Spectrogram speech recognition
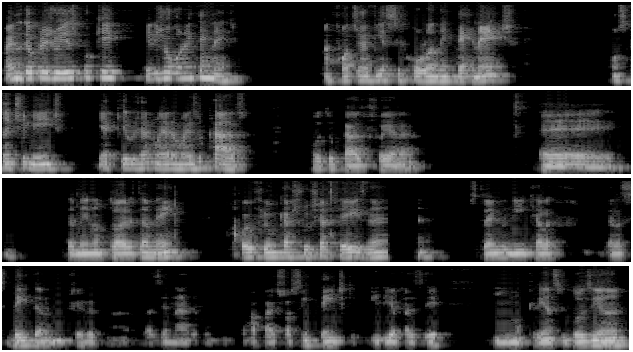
mas não deu prejuízo porque ele jogou na internet. A foto já vinha circulando na internet constantemente e aquilo já não era mais o caso. Outro caso foi a. É, também notório também, foi o filme que a Xuxa fez, né? Estranho no Ninho, que ela, ela se deita, não chega a fazer nada. O rapaz só se entende que iria fazer uma criança de 12 anos.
